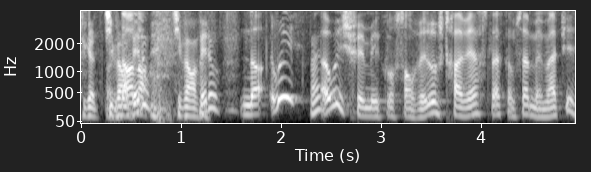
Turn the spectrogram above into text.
je. Tu vas Non, en vélo non. Tu vas en vélo Non, oui, Ouais. ah oui, je fais mes courses en vélo, je traverse là comme ça, même à pied.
